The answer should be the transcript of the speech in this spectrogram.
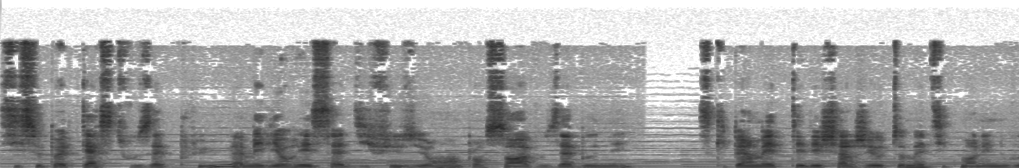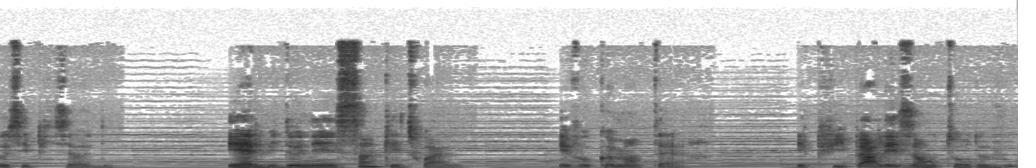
Si ce podcast vous a plu, améliorez sa diffusion en pensant à vous abonner, ce qui permet de télécharger automatiquement les nouveaux épisodes, et à lui donner 5 étoiles et vos commentaires. Et puis parlez-en autour de vous.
